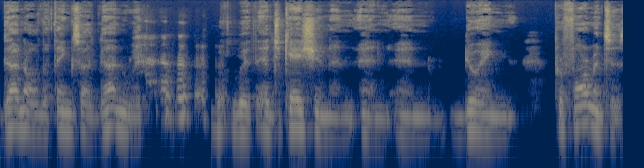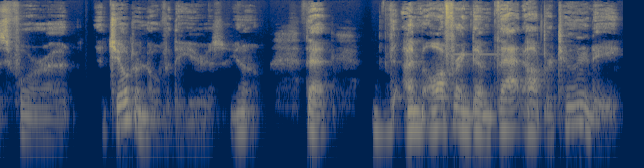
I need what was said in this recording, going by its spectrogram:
done all the things I've done with with, with, education and and and doing performances for uh, children over the years. You know that I'm offering them that opportunity.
